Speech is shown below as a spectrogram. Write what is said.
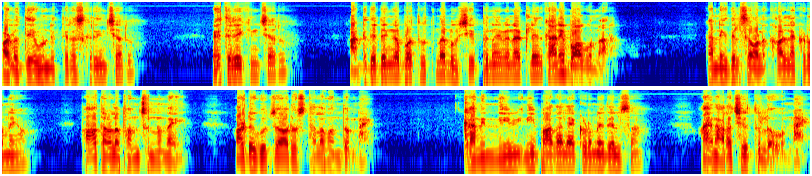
వాళ్ళు దేవుణ్ణి తిరస్కరించారు వ్యతిరేకించారు అడ్డదిడ్డంగా బతుకుతున్నారు. నువ్వు చెప్పినా వినట్లేదు కానీ బాగున్నారు. కానీ నీకు తెలుసా వాళ్ళ కాళ్ళు ఎక్కడున్నాయో? పాతాళ పంచునున్నాయి. అడుగు జారు స్థలమందు ఉన్నాయి కానీ నీ నీ పాదాలు ఎక్కడున్నాయి తెలుసా? ఆయన అరచేతుల్లో ఉన్నాయి.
